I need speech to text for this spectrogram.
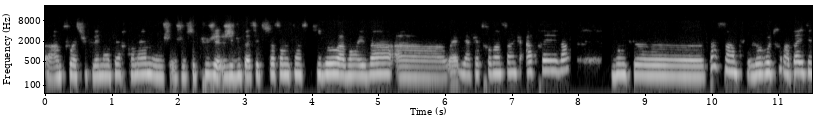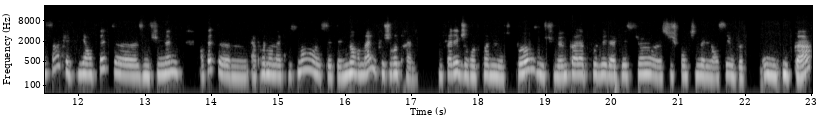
un poids supplémentaire quand même. Je, sais plus, j'ai dû passer de 75 kilos avant Eva à, ouais, bien 85 après Eva. Donc, pas simple. Le retour a pas été simple. Et puis, en fait, je me suis même, en fait, après mon accouchement, c'était normal que je reprenne il fallait que je reprenne le sport. Je ne suis même pas à poser la question euh, si je continuais de lancer ou, pas.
